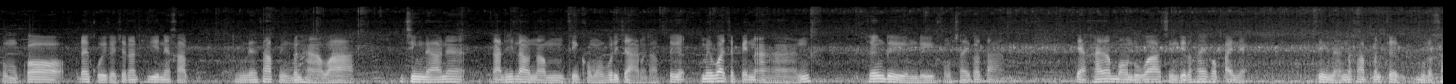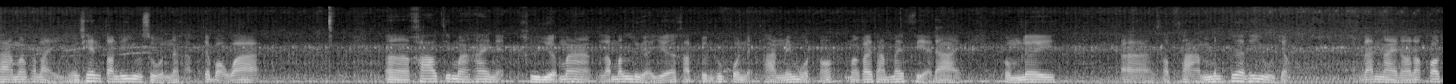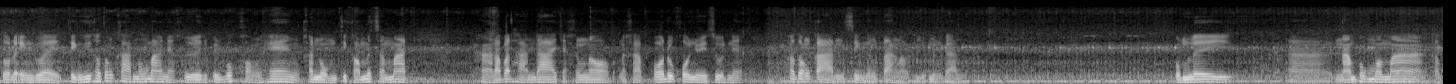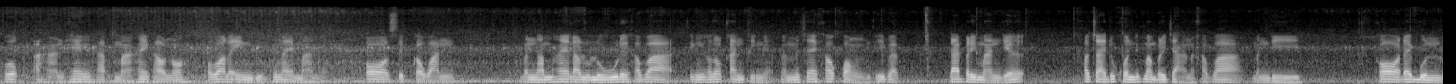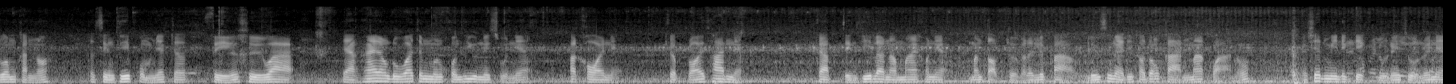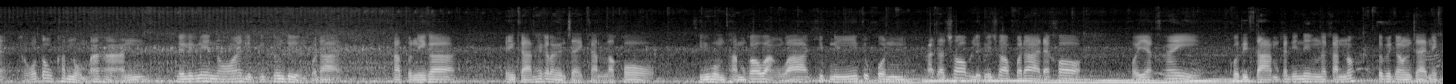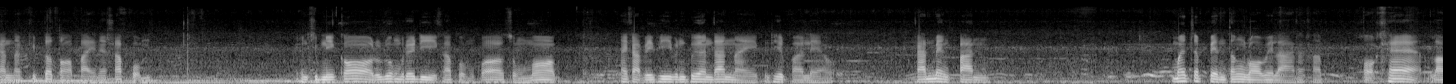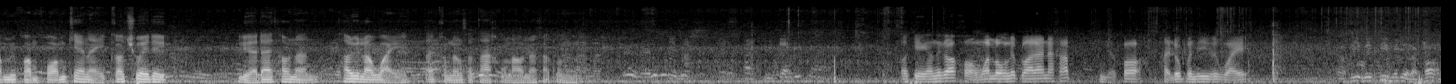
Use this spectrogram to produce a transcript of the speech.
ผมก็ได้คุยกับเจ้าหน้าที่นะครับ ถึงได้ทราบถึงปัญหาว่า จริงๆแล้วเนี่ยการที่เรานำสิ่งของมาบริจาคนะครับไม่ว่าจะเป็นอาหารเครื่องดื่มหรือของใช้ก็ตาม อยากให้เรามองดูว่าสิ่งที่เราให้เข้าไปเนี่ยสิ่งนั้นนะครับมันเกิดมูลค่ามากเท่าไหร่อย่างเช่น ตอนที่อยู่ศูนย์นะครับ จะบอกว่า ข้าวที่มาให้เนี่ยคือเยอะมากแล้วมันเหลือเยอะครับจนทุกคนเนี่ยทานไม่หมดเนาะมันก็จะทำให้เสียได้ ผมเลยอสอบถามเพื่อนๆที่อยู่จากด้านในเนาะแล้วก็ตัวเราเองด้วย สิ่งที่เขาต้องการมากๆเนี่ยคือจะเป็นพวกของแห้งขนมที่เขาไม่สามารถหารับประทานได้จากข้างนอกนะครับ เพราะทุกคนอยู่ในศูนย์เนี่ยเขาต้องการสิ่งต่างๆ เหล่านี้เหมือนกัน ผมเลยอ่านำพวกมาม่ากับพวกอาหารแห้งครับมาให้เขาเนาะเพราะว่าเราเองอยู่ข้างในมันเนี่ยก็สิบกว่าวัน มันทำให้เรารู้เลยครับว่าสิ่งที่เขาต้องการจริงเนี่ยมันไม่ใช่ข้าวกล่องที่แบบได้ปริมาณเยอะ เข้าใจทุกคนที่มาบริจาคนะครับว่ามันดีก็ได้บุญร่วมกันเนาะแต่สิ่งที่ผมอยากจะสื่อก็คือว่า อยากให้ลองดูว่าจำนวนคนที่อยู่ในศูนย์เนี่ยพักคอยเนี่ยเกือบร้อยท่านเนี่ยกับสิ่งที่เรานำมาให้เขาเนี่ยมันตอบโจทย์กันได้หรือเปล่า หรือสิ่งไหนที่เขาต้องการมากกว่าเนาะอย่างเช่นมีเด็กๆอยู่ในศูนย์ด้วยเนี่ยเขาก็ต้องขนมอาหารเล็กๆน้อยๆหรือเป็นเครื่องดื่มก็ได้ ครับตัวนี้ก็ เป็นการให้กำลังใจกัน แล้วก็สิ่งที่ผมทำก็หวังว่าคลิปนี้ทุกคนอาจจะชอบหรือไม่ชอบก็ได้ และก็ขออยากให้กดติดตามกันนิดนึงแล้วกันเนาะเพื่อเป็นกำลังใจในการทำคลิปต่อๆไปนะครับ ผมคลิปนี้ก็รุ่ร่วงไปด้วยดีครับ ผมก็ส่งมอบให้กับพี่ๆเพื่อนๆด้านในเป็นที่เรียบร้อยแล้ว การแบ่งปันไม่จะเป็นต้องรอเวลานะครับ ขอแค่เรามีความพร้อมแค่ไหนก็ช่วยได้เหลือได้เท่านั้น เท่าที่เราไหวตามกำลังศรัทธาของเรานะครับตรงนี้ โอเคกันนี้ก็ของมาลงเรียบร้อยแล้วนะครับ เดี๋ยวก็ถ่ายรูปเป็นที่เรียบไว้พี่พี่พี่มาอยู่หลังห้อง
